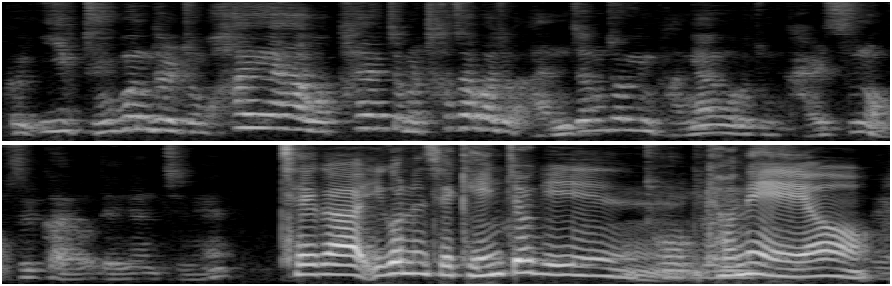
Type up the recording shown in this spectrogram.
그이 두 분들 좀 화해하고 타협점을 찾아가지고 안정적인 방향으로 좀 갈 수는 없을까요? 내년쯤에? 제가 이거는 제 개인적인 어, 견해. 견해예요. 네.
